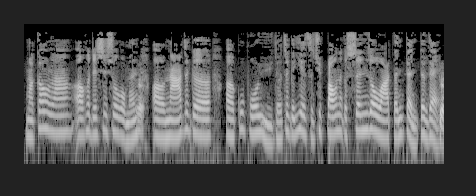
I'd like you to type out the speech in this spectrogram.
马告啦，哦，或者是说我们呃拿这个呃姑婆芋的这个叶子去包那个生肉啊等。等等，对不对？对，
